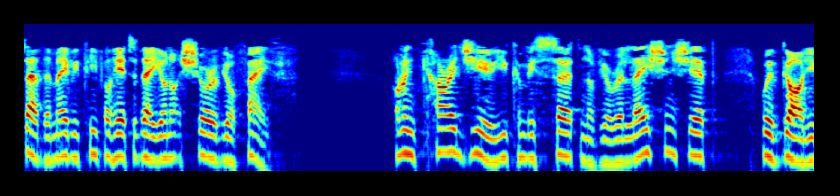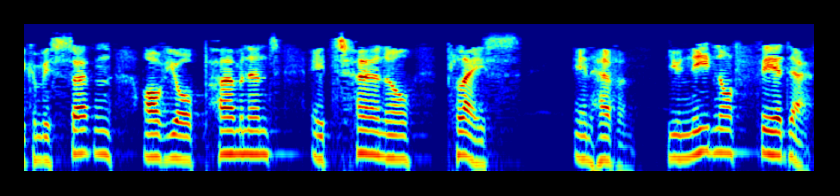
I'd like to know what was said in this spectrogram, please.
said, there may be people here today, you're not sure of your faith. I want to encourage you, you can be certain of your relationship with God. You can be certain of your permanent, eternal place in heaven. You need not fear death.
